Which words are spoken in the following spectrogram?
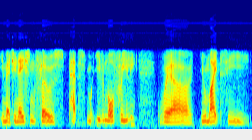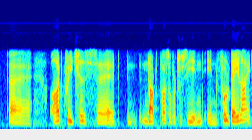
imagination flows perhaps even more freely, where you might see uh, odd creatures uh, not possible to see in, in full daylight.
